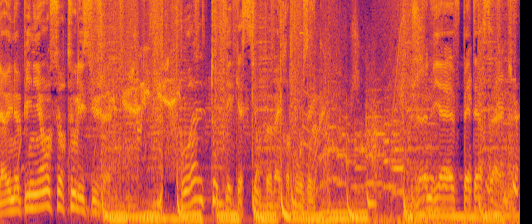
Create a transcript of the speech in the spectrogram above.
Elle a une opinion sur tous les sujets. Pour elle, toutes les questions peuvent être posées. Geneviève Peterson.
